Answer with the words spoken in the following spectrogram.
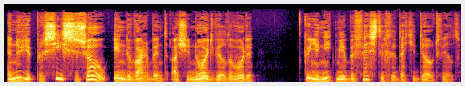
En nu je precies zo in de war bent als je nooit wilde worden, kun je niet meer bevestigen dat je dood wilt.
